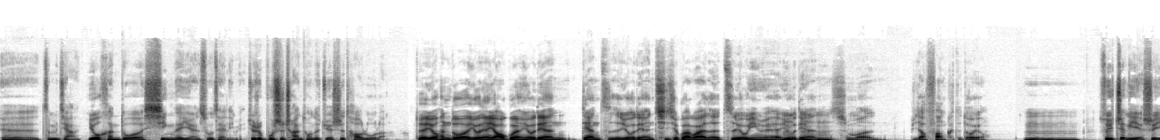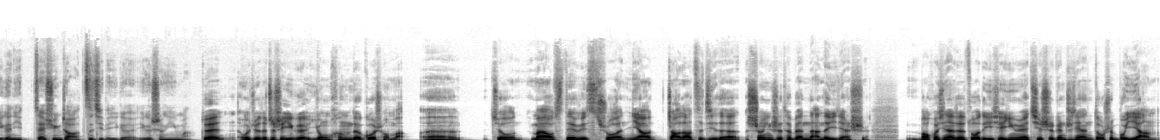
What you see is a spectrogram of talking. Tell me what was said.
呃，怎么讲，有很多新的元素在里面，就是不是传统的爵士套路了。对，有很多有点摇滚，有点电子，有点奇奇怪怪的自由音乐，嗯有点嗯嗯什么比较 funk 的都有。嗯嗯嗯，所以这个也是一个你在寻找自己的一个一个声音嘛。对，我觉得这是一个永恒的过程嘛。呃，就 Miles Davis 说，你要找到自己的声音是特别难的一件事。包括现在在做的一些音乐，其实跟之前都是不一样的。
